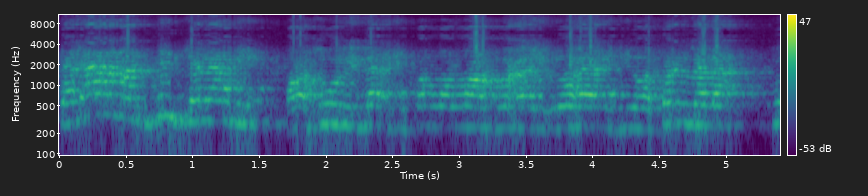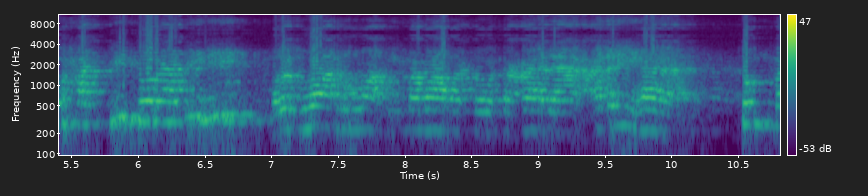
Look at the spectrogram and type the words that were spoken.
كلاما من كلام رسول الله صلى الله عليه وآله وسلم تحدثنا به رضوان الله تبارك وتعالى عليها. ثم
